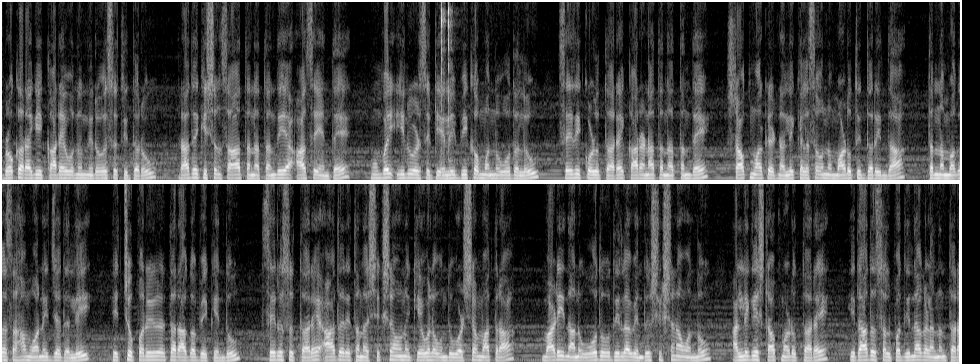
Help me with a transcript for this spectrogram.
ಬ್ರೋಕರ್ ಆಗಿ ಕಾರ್ಯವನ್ನು ನಿರ್ವಹಿಸುತ್ತಿದ್ದರು. ರಾಧಾಕಿಶನ್ ಸಹ ತನ್ನ ತಂದೆಯ ಆಸೆಯಂತೆ ಮುಂಬೈ ಯೂನಿವರ್ಸಿಟಿಯಲ್ಲಿ ಬಿ ಅನ್ನು ಓದಲು ಸೇರಿಕೊಳ್ಳುತ್ತಾರೆ. ಕಾರಣ, ತನ್ನ ತಂದೆ ಸ್ಟಾಕ್ ಮಾರ್ಕೆಟ್ನಲ್ಲಿ ಕೆಲಸವನ್ನು ಮಾಡುತ್ತಿದ್ದರಿಂದ ತನ್ನ ಮಗ ಸಹ ವಾಣಿಜ್ಯದಲ್ಲಿ ಹೆಚ್ಚು ಪರಿಣಿತರಾಗಬೇಕೆಂದು ಸೇರಿಸುತ್ತಾರೆ. ಆದರೆ, ತನ್ನ ಶಿಕ್ಷಣವನ್ನು ಕೇವಲ ಒಂದು ವರ್ಷ ಮಾತ್ರ ಮಾಡಿ ನಾನು ಓದುವುದಿಲ್ಲವೆಂದು ಶಿಕ್ಷಣವನ್ನು ಅಲ್ಲಿಗೆ ಸ್ಟಾಪ್ ಮಾಡುತ್ತಾರೆ. ಇದಾದ ಸ್ವಲ್ಪ ದಿನಗಳ ನಂತರ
